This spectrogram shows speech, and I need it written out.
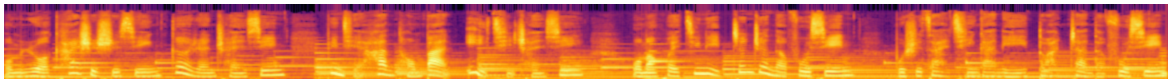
我们若开始实行个人诚心，并且和同伴一起诚心。我们会经历真正的复兴，不是在情感里短暂的复兴，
